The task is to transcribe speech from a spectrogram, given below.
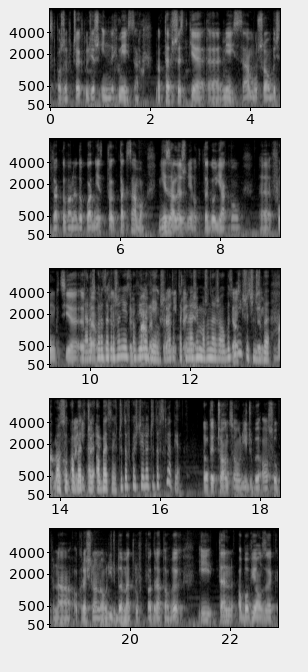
spożywczych, tudzież innych miejscach. No te wszystkie miejsca muszą być traktowane dokładnie to, tak samo, niezależnie od tego, jaką funkcję. No, ale skoro zagrożenie jest o wiele większe, no to w takim razie może należałoby zmniejszyć liczbę osób obec obecnych, czy to w kościele, czy to w sklepie. dotyczącą liczby osób na określoną liczbę metrów kwadratowych i ten obowiązek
